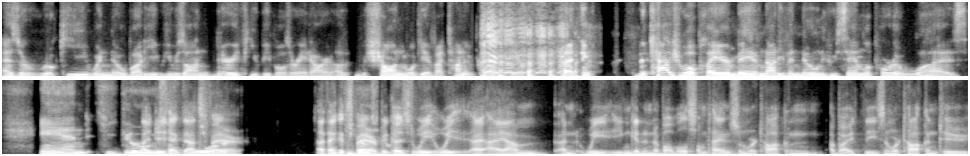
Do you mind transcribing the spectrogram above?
as a rookie when nobody he was on very few people's radar uh, shawn will give a ton of credit to but i think the casual player may have not even known who sam laporta was and he goes i do think for, that's fair. I think it's fair because for, we we I, I am and we you can get in a bubble sometimes when we're talking about these and we're talking to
